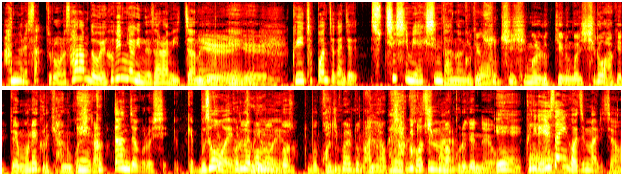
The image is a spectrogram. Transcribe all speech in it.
한눈에 싹 들어오는 사람도 왜 흡입력 있는 사람이 있잖아요. 예, 예. 그게 첫 번째가 이제 수치심이 핵심 단어이고 그게 수치심을 느끼는 걸 싫어하기 때문에 그렇게 하는 예, 것이다. 극단적으로 시, 이렇게 무서워요. 그, 러다 보면. 뭐, 뭐 거짓말도 많이 하고 예, 사기도 치고 거짓말. 막 그러겠네요. 예. 그러니까 어. 일상이 거짓말이죠.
